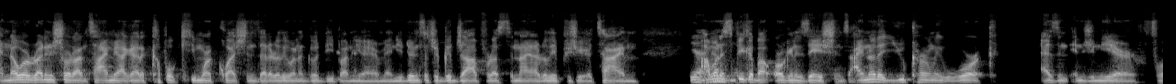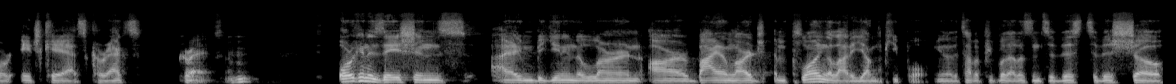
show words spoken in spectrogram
I know we're running short on time here. I got a couple key more questions that I really want to go deep on you, Aaron, man. You're doing such a good job for us tonight. I really appreciate your time. Yeah, I want to speak about organizations. I know that you currently work as an engineer for HKS, correct? Correct. Mm-hmm. Organizations I'm beginning to learn are by and large employing a lot of young people. You know, the type of people that listen to this to this show.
